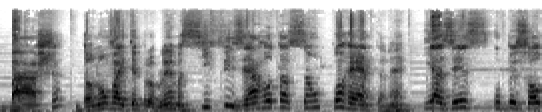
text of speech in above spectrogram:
baixa, então não vai ter problema se fizer a rotação correta, né? E às vezes o pessoal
